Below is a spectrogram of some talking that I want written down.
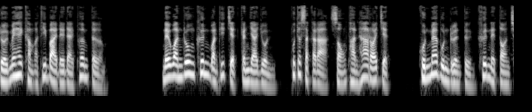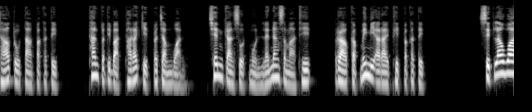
โดยไม่ให้คำอธิบายใด ๆ เพิ่มเติม ในวันรุ่งขึ้นวันที่ 7 กันยายน พุทธศักราช 2507 คุณแม่บุญเรือนตื่นขึ้นในตอนเช้าตรู่ตามปกติ ท่านปฏิบัติภารกิจประจำวัน เช่นการสวดมนต์และนั่งสมาธิ ราวกับไม่มีอะไรผิดปกติสิทธิ์เล่าว่า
